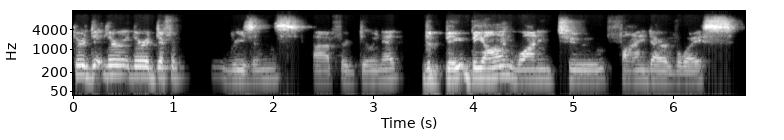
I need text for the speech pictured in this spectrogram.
there, there, there are different reasons uh, for doing it. The big beyond wanting to find our voice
